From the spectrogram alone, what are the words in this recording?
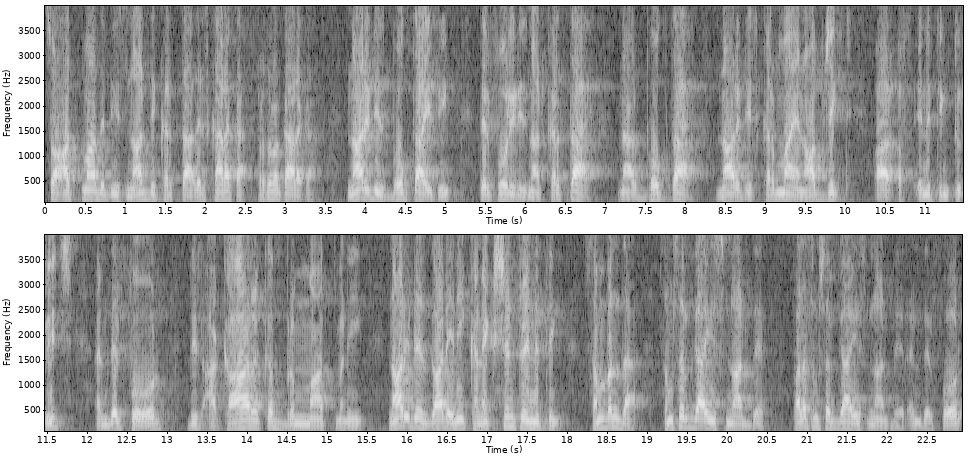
So Atma that is not the Karta, that is Karaka, Prathama Karaka. Nor it is Bhokta iti, therefore it is not Karta, nor Bhokta, nor it is Karma, an object or of anything to reach. And therefore this Akaraka Brahmatmani, nor it has got any connection to anything. Sambandha, Samsarga is not there. Phala Samsarga is not there. And therefore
